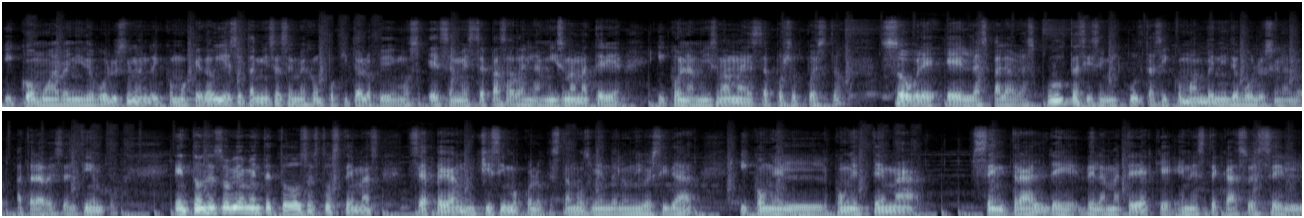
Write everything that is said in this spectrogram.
y cómo ha venido evolucionando y cómo quedó. Y eso también se asemeja un poquito a lo que vimos el semestre pasado en la misma materia y con la misma maestra, por supuesto, sobre eh, las palabras cultas y semicultas y cómo han venido evolucionando a través del tiempo. Entonces, obviamente, todos estos temas se apegan muchísimo con lo que estamos viendo en la universidad y con el, con el tema central de, la materia, que en este caso es el,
